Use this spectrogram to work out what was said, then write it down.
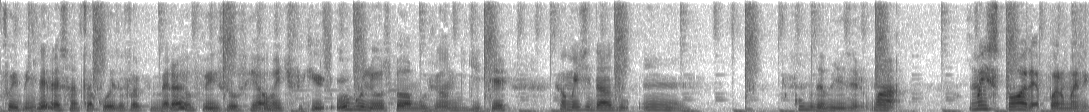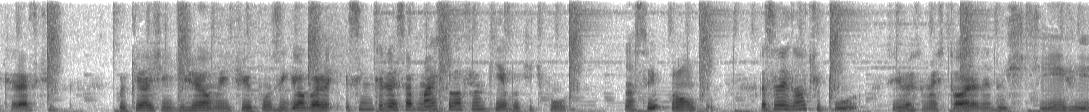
foi bem interessante essa coisa. Foi a primeira vez que eu realmente fiquei orgulhoso pela Mojang de ter realmente dado um. Como podemos dizer? Uma, uma história para o Minecraft. Porque a gente realmente conseguiu agora se interessar mais pela franquia. Porque, tipo, nasceu e pronto. Vai ser legal, tipo, se tivesse uma história, né, do Steve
